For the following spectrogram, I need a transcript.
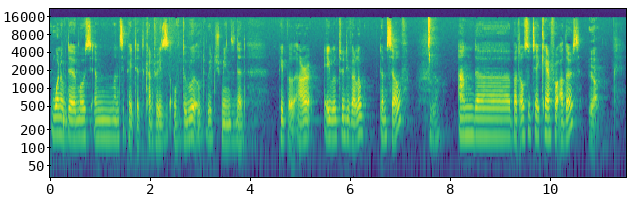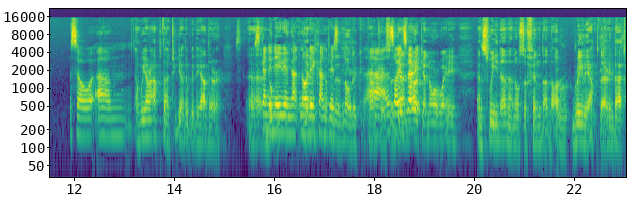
one of the most emancipated countries of the world, which means that people are able to develop themselves Yeah. and uh, but also take care for others. Yeah. So um, And we are up there together with the other uh, Scandinavian, Nor- Nordic yes, countries. The Nordic Uh, so, so Denmark very- and Norway and Sweden and also Finland are really up there in that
